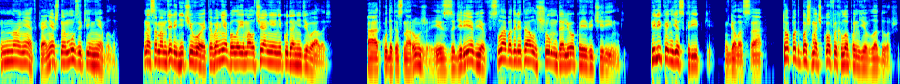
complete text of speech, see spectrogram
Но нет, конечно, музыки не было. На самом деле ничего этого не было, и молчание никуда не девалось. А откуда-то снаружи, из-за деревьев, слабо долетал шум далекой вечеринки. Пеликанье скрипки, голоса, топот башмачков и хлопанье в ладоши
